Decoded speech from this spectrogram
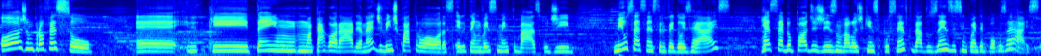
Hoje um professor é, que tem um, uma carga horária né, de 24 horas, ele tem um vencimento básico de R$ 1.732 recebe o pó de giz no valor de 15%, que dá 250 e poucos reais.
